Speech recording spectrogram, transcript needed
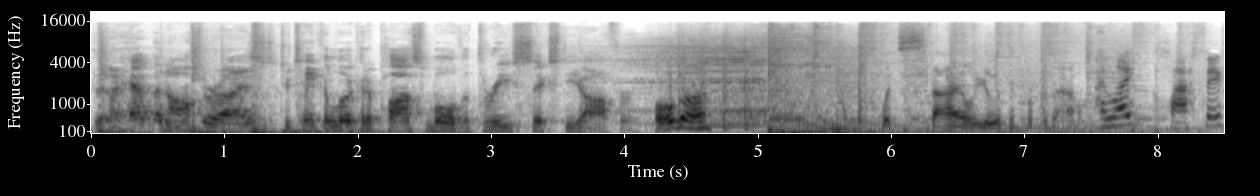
that I have been authorized to take a look at a possible the 360 offer. Hold on. What style are you looking for for the house? I like classic,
